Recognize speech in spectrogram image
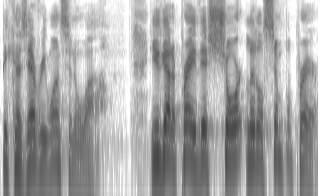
because every once in a while, you got to pray this short, little, simple prayer.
